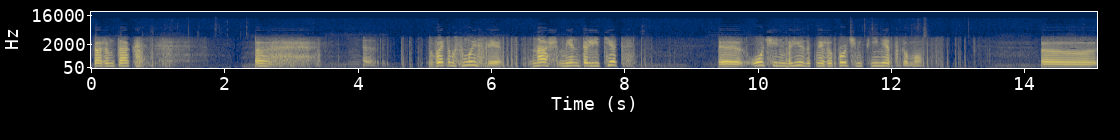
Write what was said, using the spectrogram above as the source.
скажем так. В этом смысле наш менталитет э, очень близок, между прочим, к немецкому. Э,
